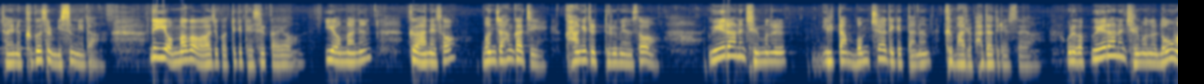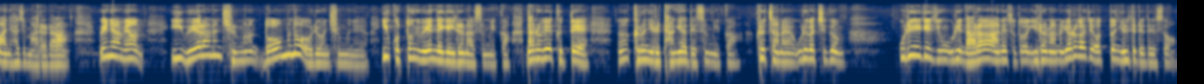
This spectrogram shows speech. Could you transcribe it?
저희는 그것을 믿습니다. 근데 이 엄마가 와가지고 어떻게 됐을까요? 이 엄마는 그 안에서 먼저 한 가지 강의를 들으면서 왜라는 질문을 일단 멈춰야 되겠다는 그 말을 받아들였어요. 우리가 왜라는 질문을 너무 많이 하지 말아라. 왜냐하면 이 왜라는 질문은 너무나 어려운 질문이에요. 이 고통이 왜 내게 일어났습니까? 나는 왜 그때 어, 그런 일을 당해야 됐습니까? 그렇잖아요. 우리가 지금 우리에게 지금 우리 나라 안에서도 일어나는 여러 가지 어떤 일들에 대해서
